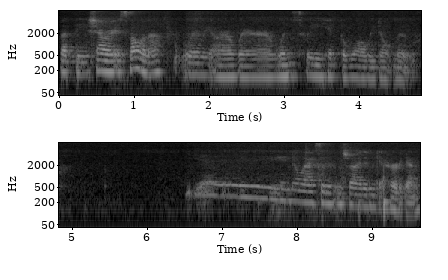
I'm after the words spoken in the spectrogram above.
But the shower is small enough where we are where once we hit the wall, we don't move. Yay! No accident and sure I didn't get hurt again.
